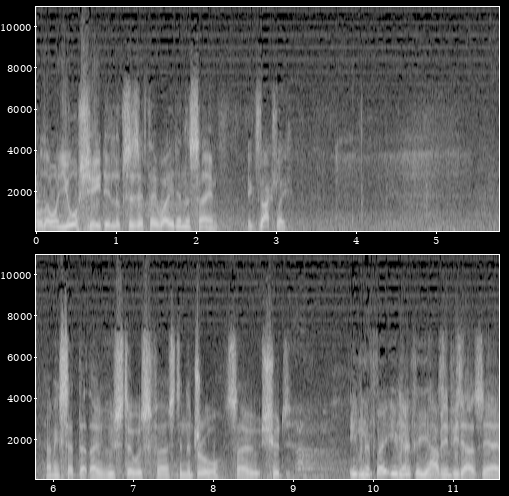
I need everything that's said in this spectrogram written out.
Although on your sheet it looks as if they weighed in the same. Exactly. Having said that, though, Huster was first in the draw, so should even he, if they, even yeah, if he hasn't, even if he does, yeah,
